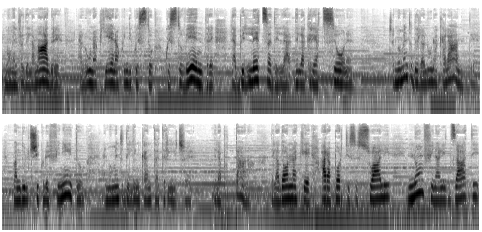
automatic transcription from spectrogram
il momento della madre, la luna piena, quindi questo, questo ventre, la bellezza della, della creazione. C'è il momento della luna calante, quando il ciclo è finito, è il momento dell'incantatrice, della puttana, della donna che ha rapporti sessuali non finalizzati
